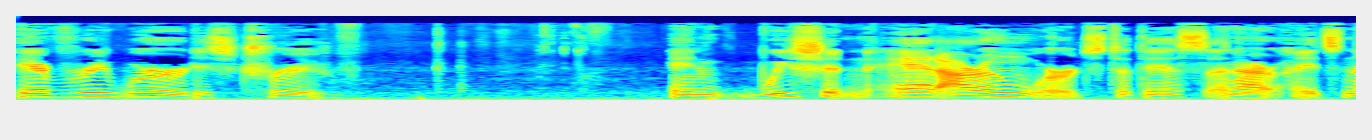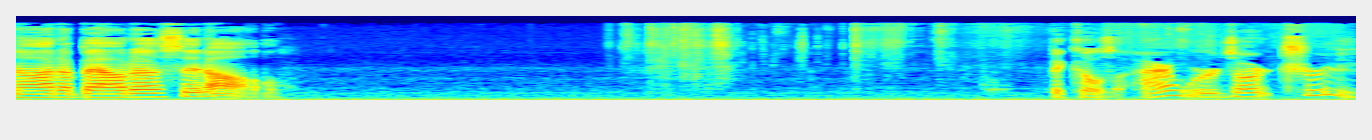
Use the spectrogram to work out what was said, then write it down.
Every word is true. And we shouldn't add our own words to this, and our, it's not about us at all. Because our words aren't true.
